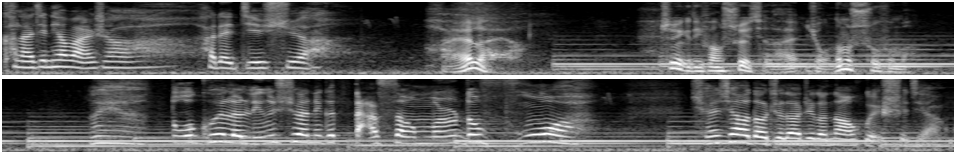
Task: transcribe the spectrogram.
看来今天晚上还得继续啊。还来啊？这个地方睡起来有那么舒服吗？哎呀，多亏了凌炫那个大嗓门的福，全校都知道这个闹鬼事件了。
